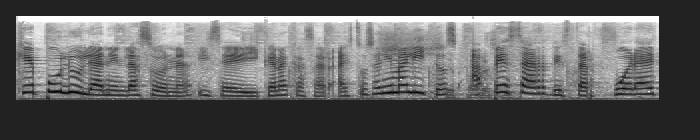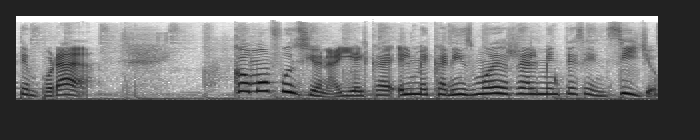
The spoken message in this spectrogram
que pululan en la zona y se dedican a cazar a estos animalitos a pesar de estar fuera de temporada. ¿Cómo funciona? Y el mecanismo es realmente sencillo.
